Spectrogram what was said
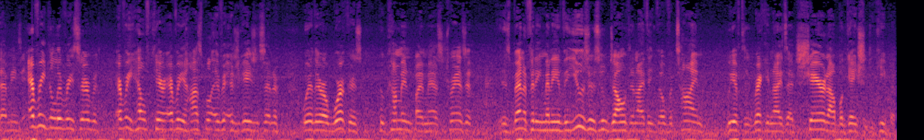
That means every delivery service, every healthcare, every hospital, every education center where there are workers who come in by mass transit is benefiting many of the users who don't. And I think over time, we have to recognize that shared obligation to keep it.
